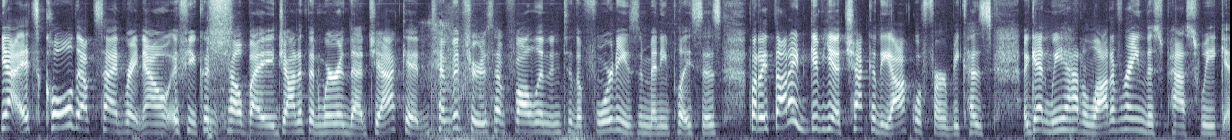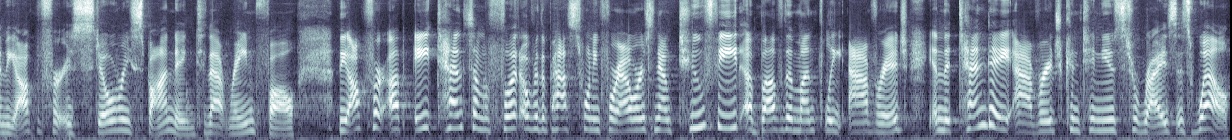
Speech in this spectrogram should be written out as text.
Yeah, it's cold outside right now. If you couldn't tell by Jonathan wearing that jacket, temperatures have fallen into the 40s in many places. But I thought I'd give you a check of the aquifer because, again, we had a lot of rain this past week, and the aquifer is still responding to that rainfall. The aquifer up eight tenths of a foot over the past 24 hours, now two feet above the monthly average, and the 10 day average continues to rise as well.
